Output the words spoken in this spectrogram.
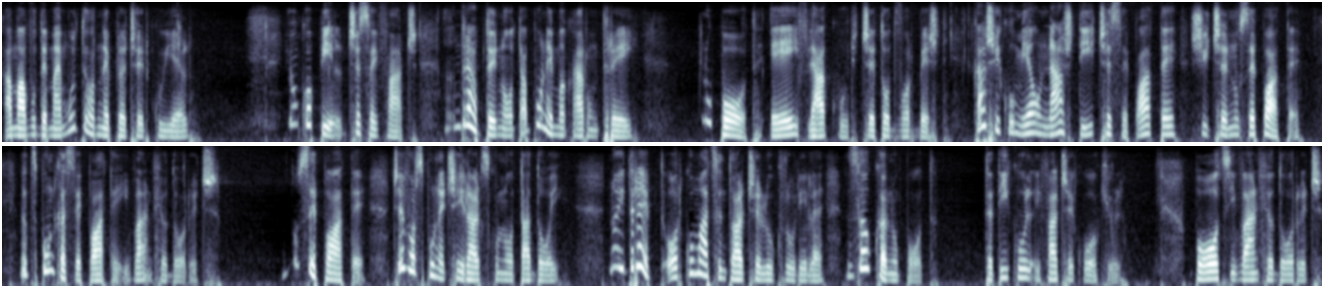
Am avut de mai multe ori neplăceri cu el. E un copil, ce să-i faci? Îndreaptă-i nota, pune măcar un trei. Nu pot. Ei, fleacuri, ce tot vorbești. Ca și cum eu n-aș ști ce se poate și ce nu se poate. Îți spun că se poate, Ivan Fiodorici. Nu se poate. Ce vor spune ceilalți cu nota 2? Nu-i drept, oricum ați întoarce lucrurile. Zău că nu pot. Tăticul îi face cu ochiul. Poți, Ivan Fiodorici,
